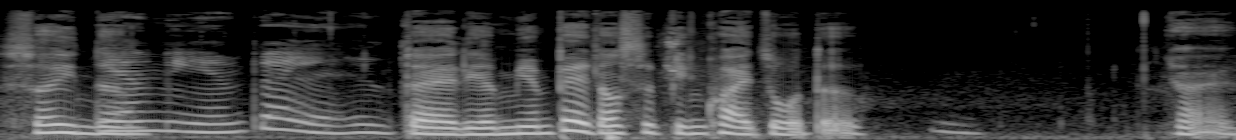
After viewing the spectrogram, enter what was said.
所以呢，连棉被也是，对，连棉被都是冰块做的。嗯对。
